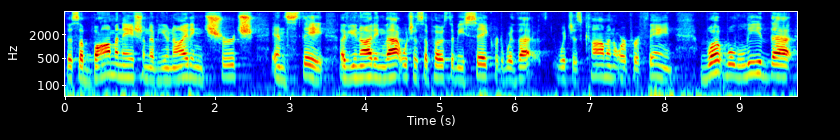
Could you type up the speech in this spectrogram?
This abomination of uniting church and state, of uniting that which is supposed to be sacred with that which is common or profane. What will lead that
